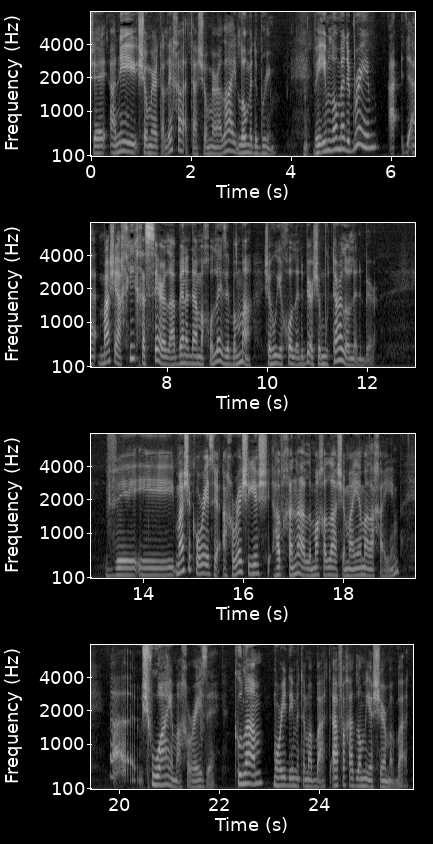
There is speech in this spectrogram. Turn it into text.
שאני שומרת עליך, אתה שומר עליי, לא מדברים. ואם לא מדברים, מה שהכי חסר לבן אדם החולה זה במה, שהוא יכול לדבר, שמותר לו לדבר. ומה שקורה זה, אחרי שיש הבחנה למחלה שמאיים על החיים, אה, שבועיים אחרי זה, כולם מורידים את המבט, אף אחד לא מיישר מבט.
